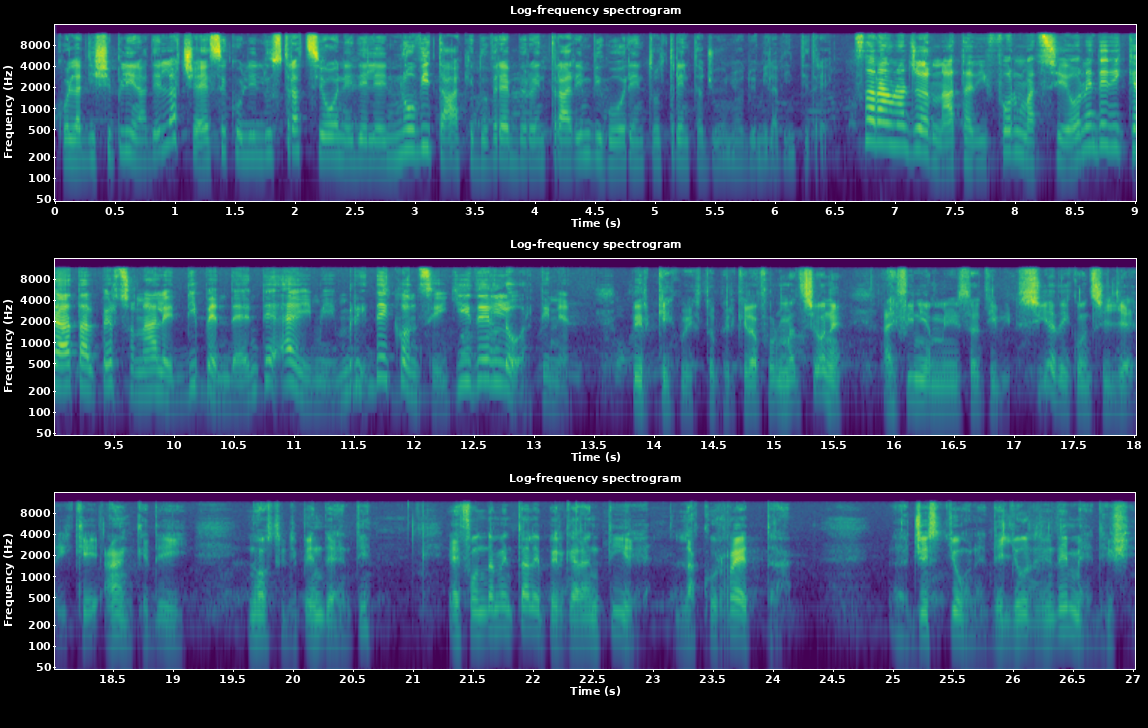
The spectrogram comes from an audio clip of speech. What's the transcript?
con la disciplina dell'accesso e con l'illustrazione delle novità che dovrebbero entrare in vigore entro il 30 giugno 2023. Sarà una giornata di formazione dedicata al personale dipendente e ai membri dei consigli dell'ordine. Perché questo? Perché la formazione ai fini amministrativi sia dei consiglieri che anche dei nostri dipendenti è fondamentale per garantire la corretta eh, gestione degli ordini dei medici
